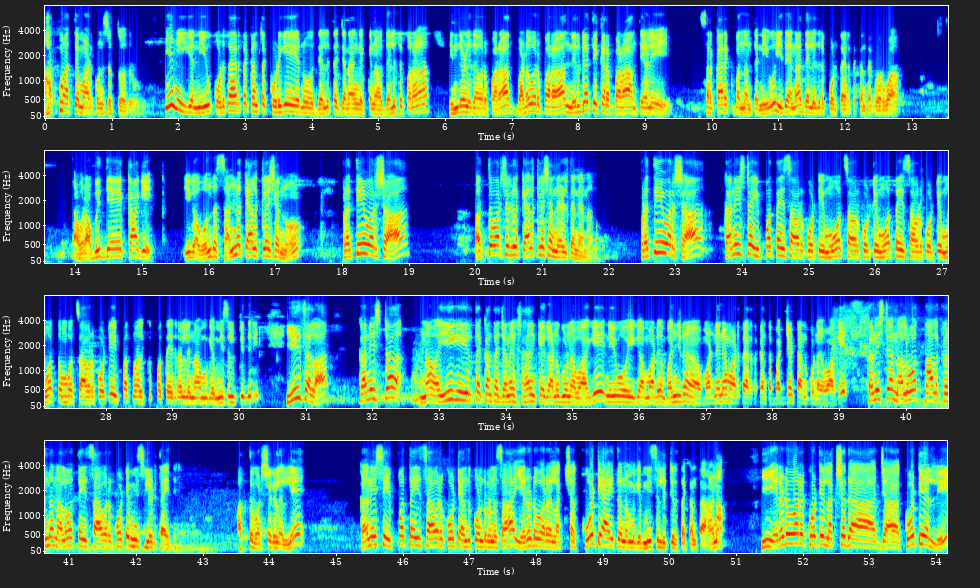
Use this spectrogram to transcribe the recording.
ಆತ್ಮಹತ್ಯೆ ಮಾಡ್ಕೊಂಡು ಸತ್ತೋದ್ರು. ಏನು ಈಗ ನೀವು ಕೊಡ್ತಾ ಇರ್ತಕ್ಕಂಥ ಕೊಡುಗೆ ಏನು ದಲಿತ ಜನಾಂಗಕ್ಕೆ? ನಾವು ದಲಿತ ಪರ, ಹಿಂದುಳಿದವರ ಪರ, ಬಡವರ ಪರ, ನಿರ್ಗತಿಕರ ಪರ ಅಂತೇಳಿ ಸರ್ಕಾರಕ್ಕೆ ಬಂದಂತ ನೀವು ಇದೇನಾ ದಲಿತರಿಗೆ ಕೊಡ್ತಾ ಇರ್ತಕ್ಕಂಥ ಗೌರವ. ಅವರ ಅಭ್ಯುದಯಕ್ಕಾಗಿ ಈಗ ಒಂದು ಸಣ್ಣ ಕ್ಯಾಲ್ಕುಲೇಷನ್ನು ಪ್ರತಿ ವರ್ಷ ಹತ್ತು ವರ್ಷಗಳ ಕ್ಯಾಲ್ಕುಲೇಷನ್ ಹೇಳ್ತೇನೆ ನಾನು. ಪ್ರತಿ ವರ್ಷ ಕನಿಷ್ಠ ಇಪ್ಪತ್ತೈದು ಸಾವಿರ ಕೋಟಿ, ಮೂವತ್ತು ಸಾವಿರ ಕೋಟಿ, ಮೂವತ್ತೈದು ಸಾವಿರ ಕೋಟಿ, ಮೂವತ್ತೊಂಬತ್ತು ಸಾವಿರ ಕೋಟಿ, ಇಪ್ಪತ್ನಾಲ್ಕು, ಇಪ್ಪತ್ತೈದರಲ್ಲಿ ನಮಗೆ ಮೀಸಲಿಟ್ಟಿದ್ದೀರಿ ಈ ಸಲ ಕನಿಷ್ಠ ನಾವು ಈಗ ಇರ್ತಕ್ಕಂಥ ಜನಸಂಖ್ಯೆಗೆ ಅನುಗುಣವಾಗಿ ನೀವು ಈಗ ಮಾಡಿ ಬಂಜನ ಮಂಡನೆ ಮಾಡ್ತಾ ಇರ್ತಕ್ಕಂಥ ಬಜೆಟ್ ಅನುಗುಣವಾಗಿ ಕನಿಷ್ಠ ನಲವತ್ನಾಲ್ಕರಿಂದ ನಲವತ್ತೈದು ಸಾವಿರ ಕೋಟಿ ಮೀಸಲಿಡ್ತಾ ಇದ್ದೀರಿ. ಹತ್ತು ವರ್ಷಗಳಲ್ಲಿ ಕನಿಷ್ಠ ಇಪ್ಪತ್ತೈದು ಸಾವಿರ ಕೋಟಿ ಅಂದ್ಕೊಂಡ್ರು ಸಹ ಎರಡೂವರೆ ಲಕ್ಷ ಕೋಟಿ ಆಯಿತು ನಮಗೆ ಮೀಸಲಿಟ್ಟಿರ್ತಕ್ಕಂಥ ಹಣ. ಈ ಎರಡೂವರೆ ಕೋಟಿ ಲಕ್ಷದ ಜ ಕೋಟಿಯಲ್ಲಿ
